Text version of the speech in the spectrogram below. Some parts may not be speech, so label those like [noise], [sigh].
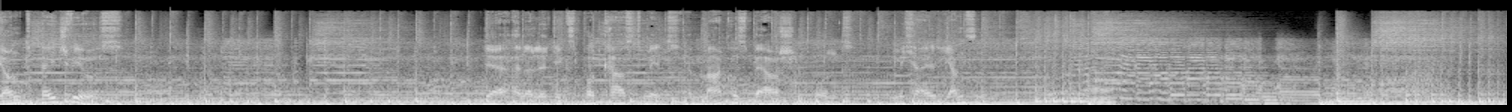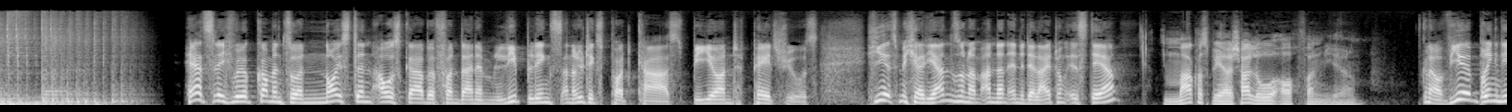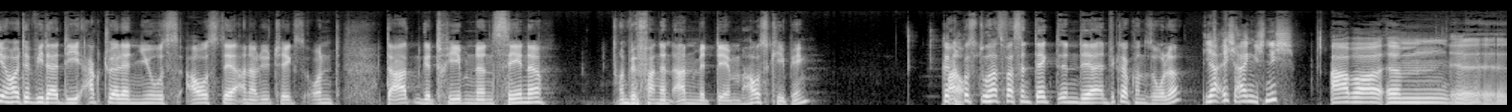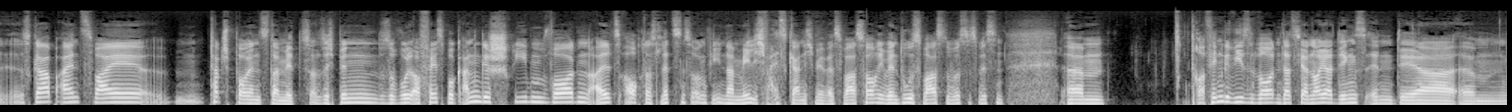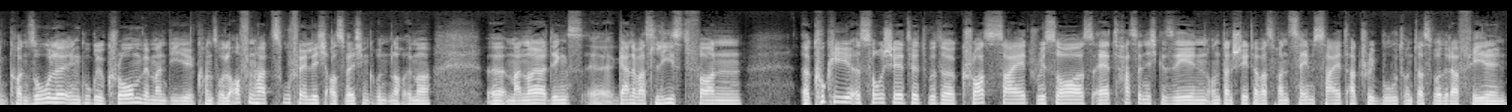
Beyond Page Views. Der Analytics Podcast mit Markus Bersch und Michael Janssen. Herzlich willkommen zur neuesten Ausgabe von deinem Lieblings-Analytics-Podcast Beyond Page Views. Hier ist Michael Jansen und am anderen Ende der Leitung ist der Markus Beersch, hallo, auch von mir. Genau, wir bringen dir heute wieder die aktuellen News aus der Analytics und datengetriebenen Szene und wir fangen an mit dem Housekeeping. Genau. Markus, du hast was entdeckt in der Entwicklerkonsole? Ja, ich eigentlich nicht aber ähm, äh, es gab ein, zwei äh, Touchpoints damit. Also ich bin sowohl auf Facebook angeschrieben worden, als auch das letztens irgendwie in der Mail, ich weiß gar nicht mehr, wer es war, sorry, wenn du es warst, du wirst es wissen, ähm, darauf hingewiesen worden, dass ja neuerdings in der ähm, Konsole in Google Chrome, wenn man die Konsole offen hat, zufällig, aus welchen Gründen auch immer, äh, man neuerdings äh, gerne was liest von a cookie associated with a cross-site resource add, hast du nicht gesehen und dann steht da was von same-site attribute und das würde da fehlen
